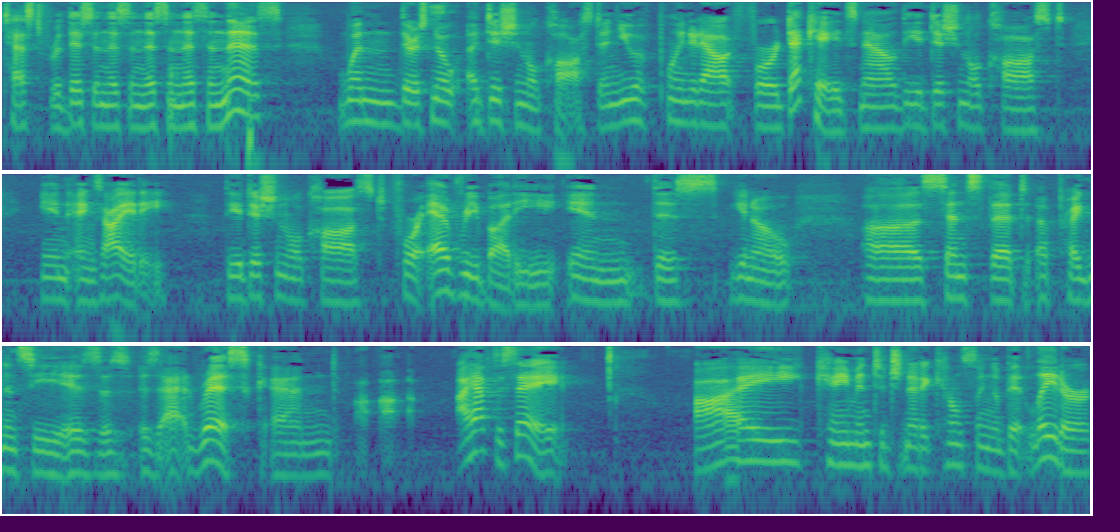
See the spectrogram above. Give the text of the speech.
test for this and this and this and this and this when there's no additional cost? And you have pointed out for decades now the additional cost in anxiety the additional cost for everybody in this you know uh, sense that a pregnancy is, is, is at risk. And I, I have to say I came into genetic counseling a bit later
